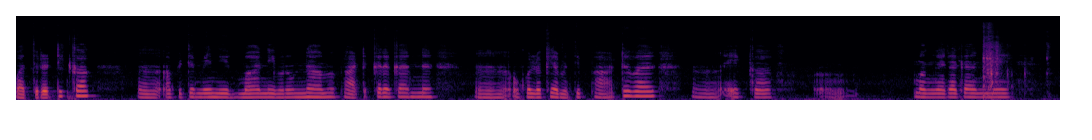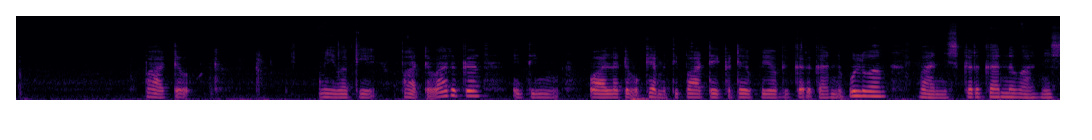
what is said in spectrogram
වතුර ටිකක්. අපිට මේ නිර්මාණ ඉවරුන්නාම පාට කරගන්න ඔකොල්ලො කැමති පාටවල් එක මං අරගන්නේ පාට මේ වගේ පාටවර්ග ඉතිං ඔයාලට කැමති පාට එකට උපයෝග කරගන්න පුළුවන් වානිශ් කරගන්න වානිශ්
